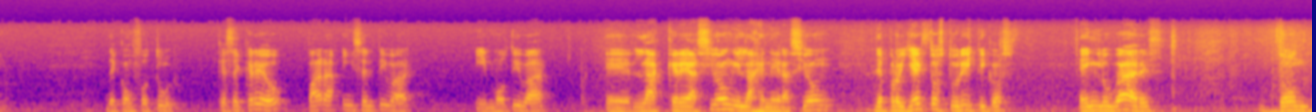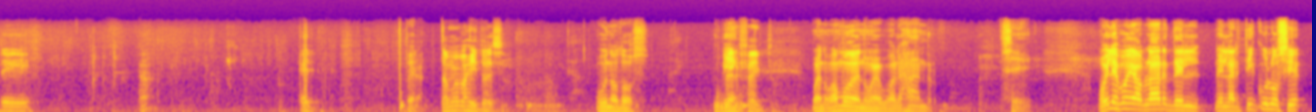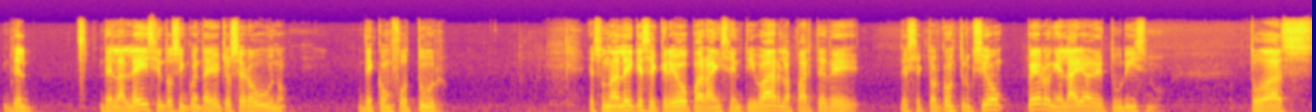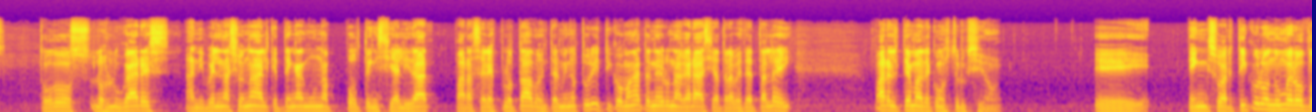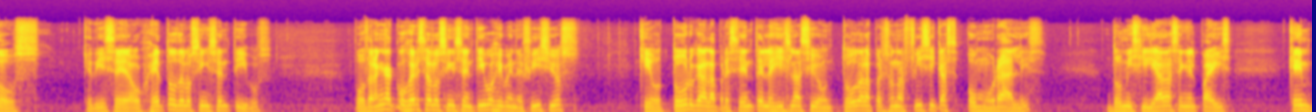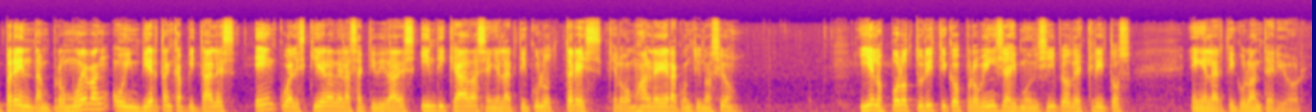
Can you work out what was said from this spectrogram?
de Confotur, que se creó para incentivar y motivar eh, la creación y la generación de proyectos turísticos en lugares donde... ¿ah? Espera. Está muy bajito eso. Uno, dos. Bien. Perfecto. Bueno, vamos de nuevo, Alejandro. Sí. Hoy les voy a hablar del, artículo del, de la ley 15801 de Confotur. Es una ley que se creó para incentivar la parte de, del sector construcción, pero en el área de turismo. Todas, todos los lugares a nivel nacional que tengan una potencialidad para ser explotados en términos turísticos van a tener una gracia a través de esta ley para el tema de construcción. Eh, en su artículo número 2, que dice objeto de los incentivos, podrán acogerse a los incentivos y beneficios que otorga la presente legislación todas las personas físicas o morales domiciliadas en el país que emprendan, promuevan o inviertan capitales en cualesquiera de las actividades indicadas en el artículo 3, que lo vamos a leer a continuación, y en los polos turísticos, provincias y municipios descritos en el artículo anterior.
